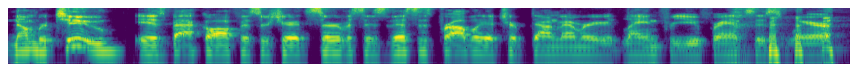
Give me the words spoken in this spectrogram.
Number two is back office or shared services. This is probably a trip down memory lane for you, Francis, where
